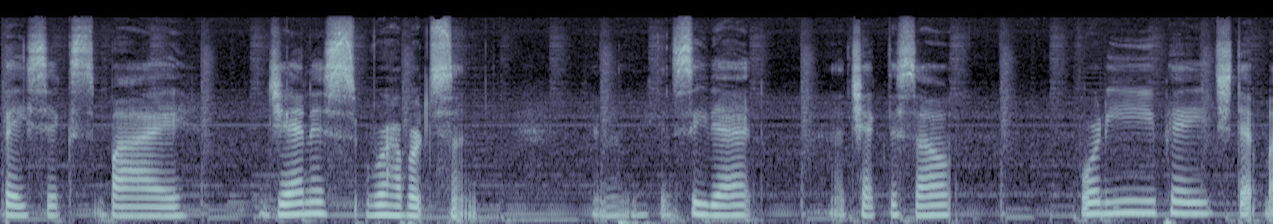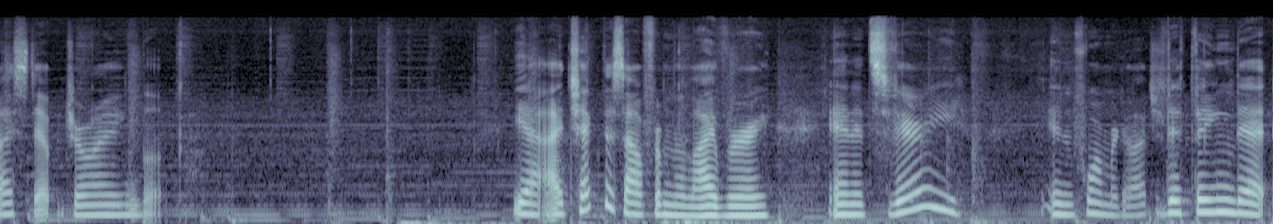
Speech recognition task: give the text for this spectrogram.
basics by Janice Robertson. And you can see that. Now check this out. 40 page step by step drawing book. Yeah, I checked this out from the library and it's very informative. The thing that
